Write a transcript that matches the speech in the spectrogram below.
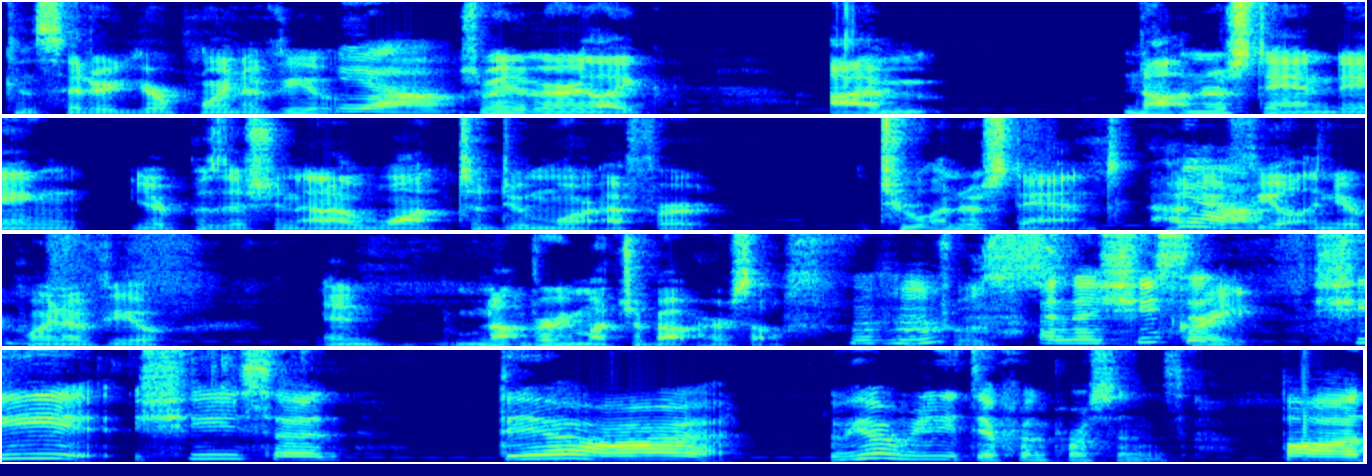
consider your point of view. Yeah, She made it very like I'm not understanding your position and I want to do more effort to understand how Yeah. you feel and your point of view and not very much about herself, Mhm. which was and then she said great. she she said there are we are really different persons but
